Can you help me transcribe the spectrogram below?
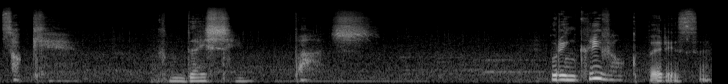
Só quero que me deixem em paz. Por incrível que pareça,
